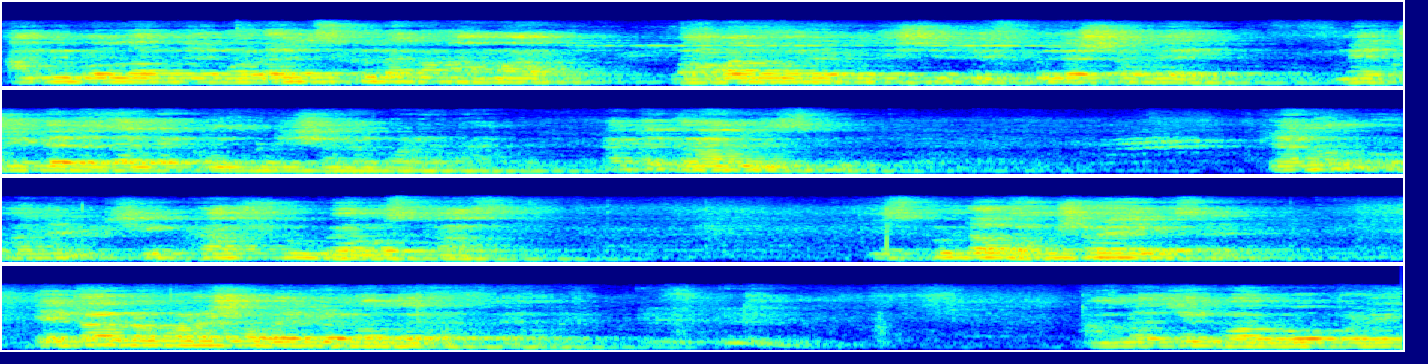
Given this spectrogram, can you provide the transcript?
আমি বললাম যে মডেল স্কুল এখন আমার বাবার নামে প্রতিষ্ঠিত স্কুলের সঙ্গে মেট্রিকের রেজাল্টে কম্পিটিশনে পড়ে না। একটা গ্রামীণ স্কুল কেন? ওখানে শিক্ষার সুব্যবস্থা আছে। স্কুলটা ধ্বংস হয়ে গেছে। এটার ব্যাপারে সবাইকে নজর রাখতে হবে। আমরা যে গর্ব করি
